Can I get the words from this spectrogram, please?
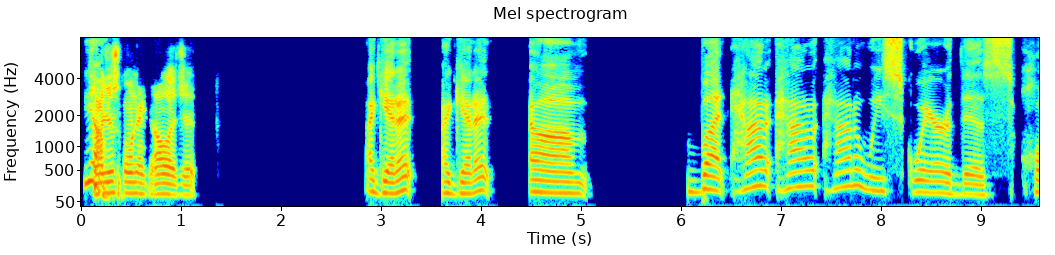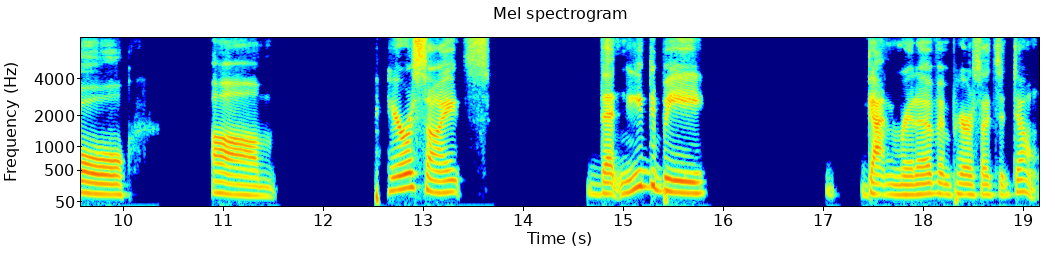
Yeah, I just won't acknowledge it. I get it. I get it. Um, but how how how do we square this whole um parasites that need to be gotten rid of and parasites that don't?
